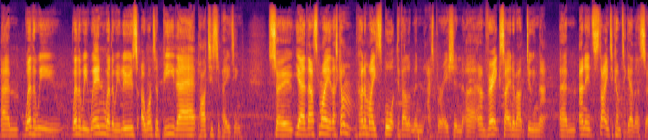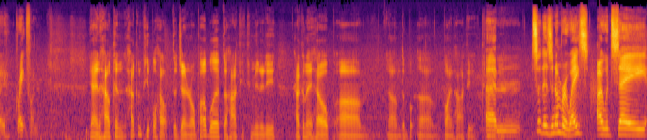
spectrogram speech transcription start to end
Um, whether we whether we win, whether we lose, I want to be there participating. So yeah, that's my that's kind of, kind of my sport development aspiration, uh, and I'm very excited about doing that. Um, and it's starting to come together, so great fun. yeah, and how can how can people help the general public, the hockey community? How can they help um, um, the um, blind hockey community? Um, so there's a number of ways. I would say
